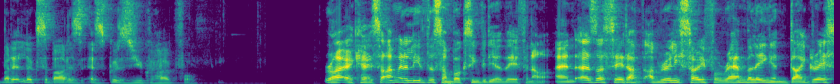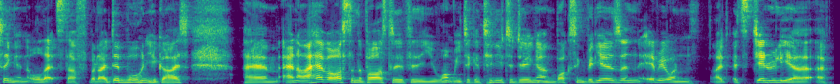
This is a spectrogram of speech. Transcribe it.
but it looks about as, as good as you could hope for Right, okay, so I'm going to leave this unboxing video there for now. And as I said, I'm, I'm really sorry for rambling and digressing and all that stuff, but I did warn you guys. Um, and I have asked in the past if you want me to continue to doing unboxing videos, and everyone, it's generally a, a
